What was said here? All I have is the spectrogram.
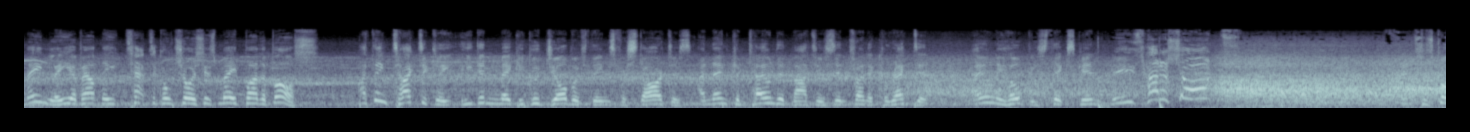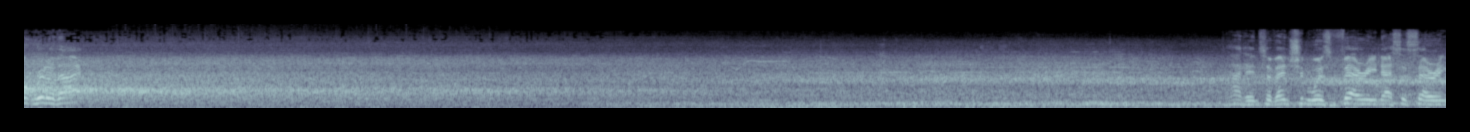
mainly about the tactical choices made by the boss. I think tactically he didn't make a good job of things for starters and then compounded matters in trying to correct it. I only hope he's thick-skinned. He's had a shot! Fence has got rid of that. That intervention was very necessary.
